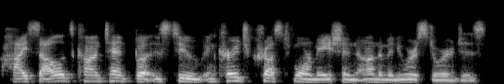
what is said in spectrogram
high solids content, but is to encourage crust formation on the manure storages.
